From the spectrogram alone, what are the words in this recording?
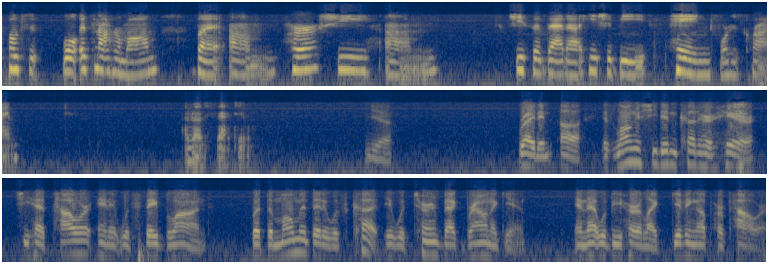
supposed to well it's not her mom but um her she um she said that uh he should be hanged for his crime i noticed that too Yeah. Right, and uh as long as she didn't cut her hair, she had power and it would stay blonde. But the moment that it was cut, it would turn back brown again. And that would be her like giving up her power.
